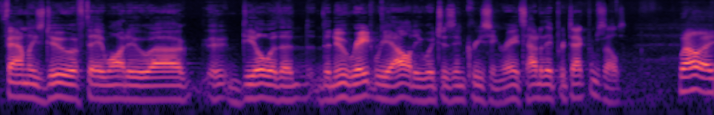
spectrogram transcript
families do if they want to uh, deal with a, the new rate reality, which is increasing rates? How do they protect themselves? Well, uh,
